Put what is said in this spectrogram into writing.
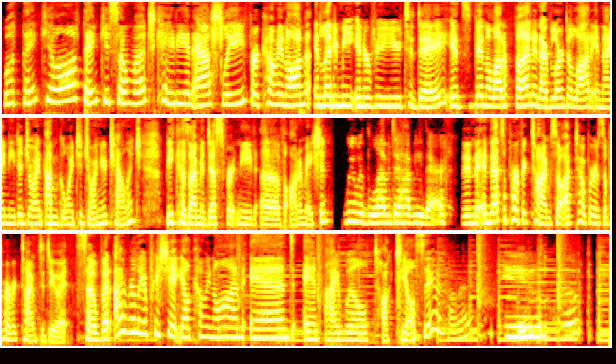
Well, thank y'all. Thank you so much, Katie and Ashley, for coming on and letting me interview you today. It's been a lot of fun and I've learned a lot and I need to join. I'm going to join your challenge because I'm in desperate need of automation. We would love to have you there. And, and that's a perfect time. So October is a perfect time to do it. So, but I really appreciate y'all coming on and, and I will talk to y'all soon. All right. Thank you.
